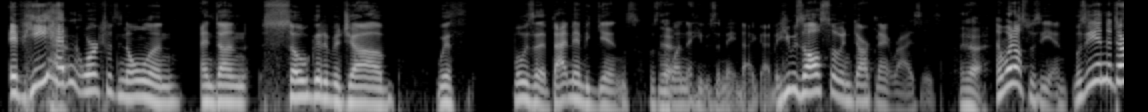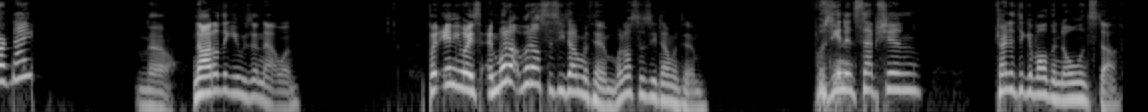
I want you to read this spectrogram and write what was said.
if he hadn't worked with Nolan and done so good of a job with what was it? Batman Begins was the Yeah. one that he was the main bad guy, but he was also in Dark Knight Rises. Yeah. And what else was he in? Was he in the Dark Knight? No. No, I don't think he was in that one. But anyways, and what what else has he done with him? What else has he done with him? Was he in Inception? trying to think of all the Nolan stuff.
